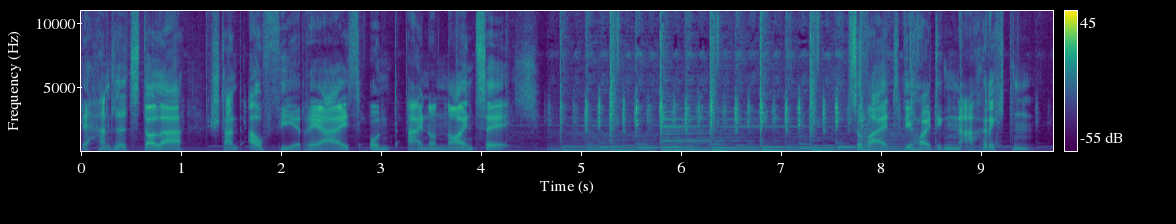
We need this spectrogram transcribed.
Der Handelsdollar stand auf 4 Reais und 91. Soweit die heutigen Nachrichten.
